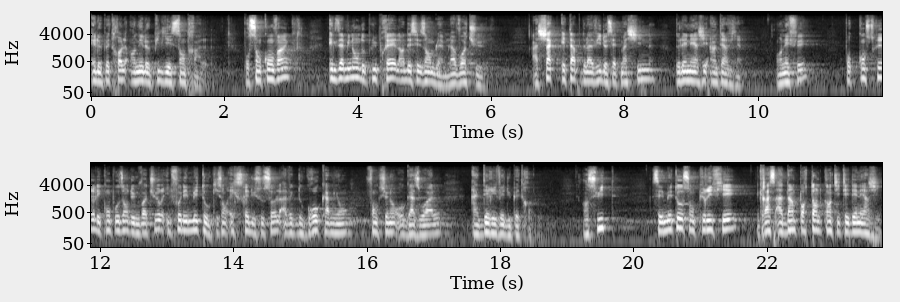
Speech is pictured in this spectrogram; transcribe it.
et le pétrole en est le pilier central. Pour s'en convaincre, examinons de plus près l'un de ses emblèmes, la voiture. À chaque étape de la vie de cette machine, de l'énergie intervient. En effet, pour construire les composants d'une voiture, il faut des métaux qui sont extraits du sous-sol avec de gros camions fonctionnant au gasoil, un dérivé du pétrole. Ensuite, ces métaux sont purifiés grâce à d'importantes quantités d'énergie.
